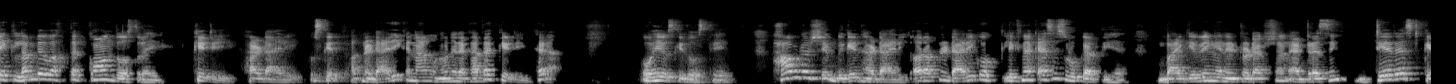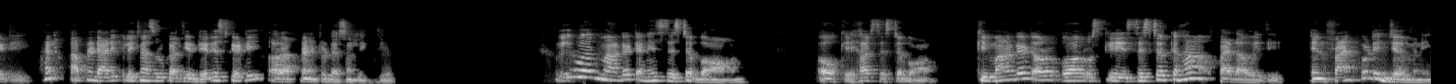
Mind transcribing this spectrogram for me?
एक लंबे वक्त तक कौन दोस्त रही? किटी हर डायरी उसके अपने डायरी का नाम उन्होंने रखा था किटी है ना? वही उसकी दोस्त थी। How does she begin her diary और अपने डायरी को लिखना कैसे शुरू करती है? By giving an introduction addressing dearest Kitty है ना? अपने डायरी को लिखना शुरू करती है डेरेस्ट केटी और अपना इंट्रोडक्शन लिखती है। Where were Margaret and his sister born? Okay, her sister born. कि मार्गरेट और, और उसकी सिस्टर कहाँ पैदा हुई थी? इन फ्रैंकफर्ट इन जर्मनी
